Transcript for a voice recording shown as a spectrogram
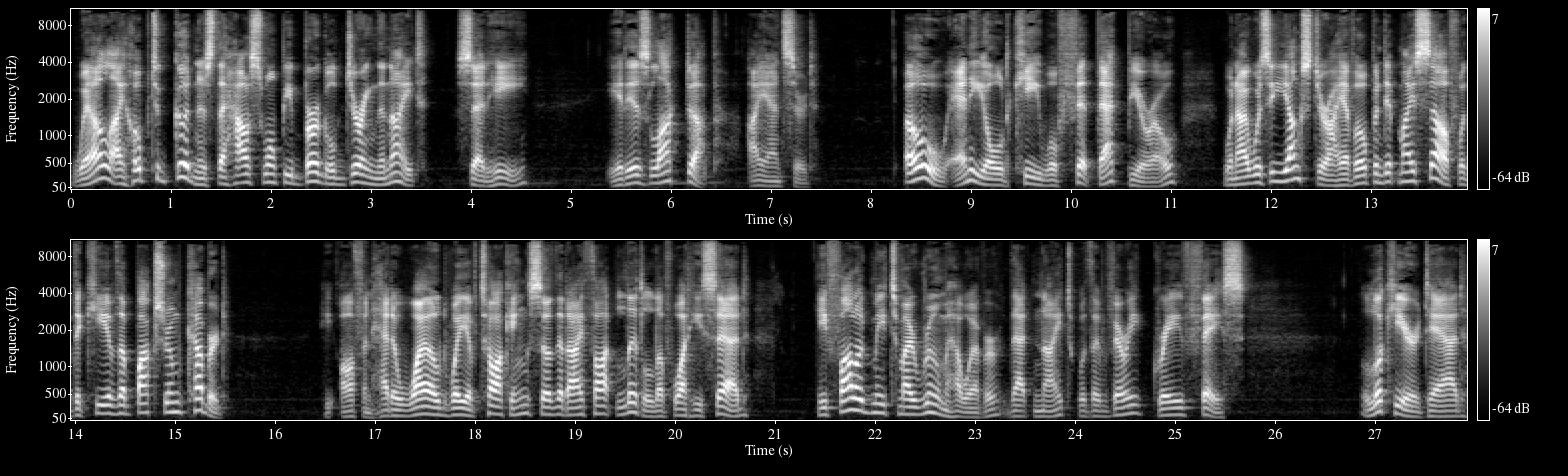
"Well, I hope to goodness the house won't be burgled during the night," said he. "It is locked up," I answered. "Oh, any old key will fit that bureau. When I was a youngster I have opened it myself with the key of the box room cupboard." He often had a wild way of talking so that I thought little of what he said. He followed me to my room, however, that night with a very grave face. "Look here, Dad,"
